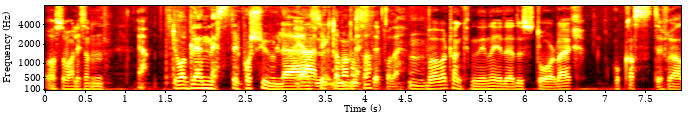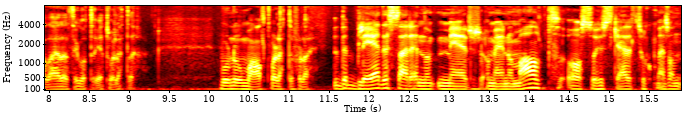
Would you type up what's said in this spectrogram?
Og så var liksom Ja. Du ble en mester på å skjule sykdommen også? mester på det. Hva var tankene dine idet du står der og kaster fra deg dette godteritoalettet? Hvor normalt var dette for deg? Det ble dessverre mer og mer normalt, og så husker jeg jeg tok med sånn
